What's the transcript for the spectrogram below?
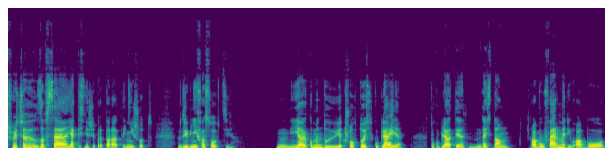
швидше за все якісніші препарати, ніж от в дрібній фасовці. Я рекомендую, якщо хтось купляє, то купляти десь там або у фермерів, або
